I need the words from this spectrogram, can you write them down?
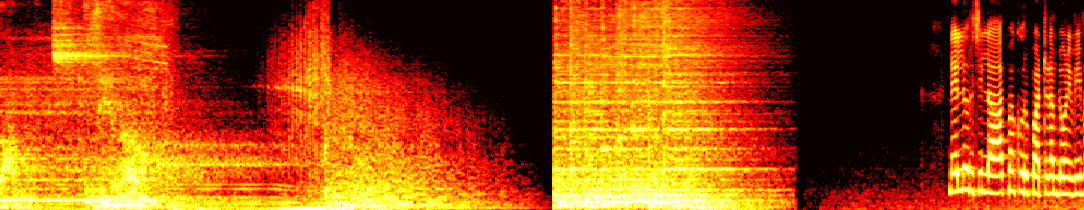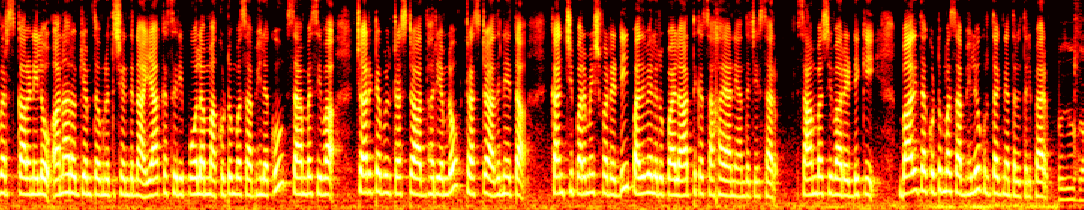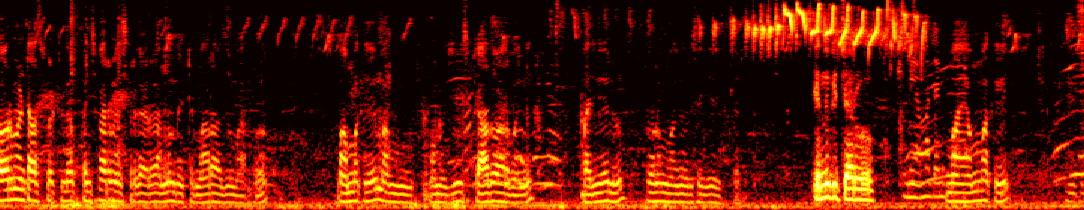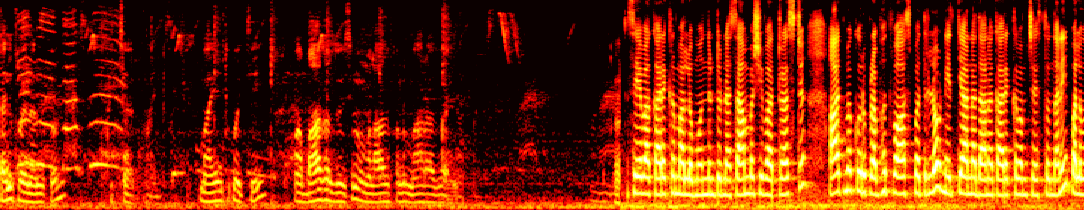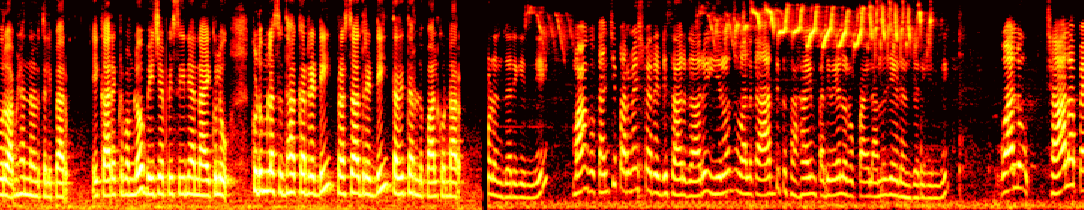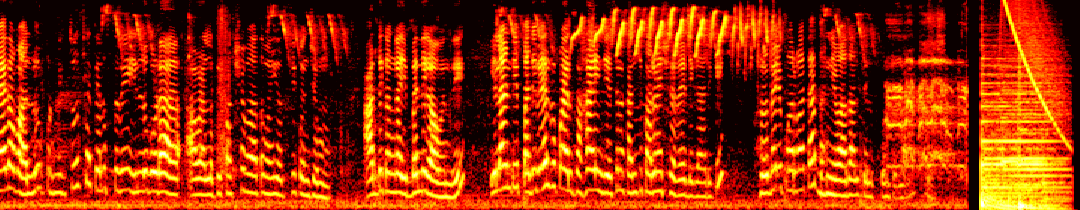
Yeah. Nellore జిల్లా ఆత్మకూరు పట్టణంలోని weavers కాలనీలో అనారోగ్యంతో మృతి చెందిన యాకసిరి పోలమ్మ కుటుంబ సభ్యులకు సాంబశివ చారిటబుల్ ట్రస్ట్ ఆధ్వర్యంలో ట్రస్ట్ అధినేత కంచి పరమేశ్వర్ రెడ్డి పదివేల రూపాయల ఆర్థిక సహాయాన్ని అందజేశారు. సాంబశివారెడ్డికి బాధిత కుటుంబ సభ్యులు కృతజ్ఞతలు తెలిపారు. గవర్నమెంట్ హాస్పిటల్లో పంచపరమేశ్వర్ గారు అన్నం పెట్టి మహారాజు మాకు. మా అమ్మకి మమ్మల్ని చూసి పేదవారం అని పదివేలు రుణం మంజూరు చేసి ఇచ్చారు. ఎందుకు ఇచ్చారు? మా అమ్మకి చనిపోయినందుకు ఇచ్చారు మా ఇంటికి వచ్చి. మా బాధలు చూసి మమ్మల్ని ఆదుకున్న మహారాజు ఆయన. సేవా కార్యక్రమాల్లో ముందుంటున్న సాంబశివ ట్రస్ట్ ఆత్మకూరు ప్రభుత్వ ఆసుపత్రిలో నిత్యాన్నదాన కార్యక్రమం చేస్తోందని పలువురు అభినందనలు తెలిపారు. ఈ కార్యక్రమంలో బీజేపీ సీనియర్ నాయకులు కుడుముల సుధాకర్ రెడ్డి ప్రసాద్ రెడ్డి తదితరులు పాల్గొన్నారు. జరిగింది. మాకు కంచి పరమేశ్వర్ రెడ్డి సార్ గారు ఈరోజు వాళ్ళకి ఆర్థిక సహాయం పదివేల రూపాయలు అందజేయడం జరిగింది. వాళ్ళు చాలా పేదవాళ్ళు. ఇప్పుడు మీకు చూస్తే తెలుస్తుంది ఇల్లు కూడా వాళ్ళకి పక్షపాతం అయ్యి వచ్చి కొంచెం ఆర్థికంగా ఇబ్బందిగా ఉంది. ఇలాంటి పదివేల రూపాయలు సహాయం చేసిన కంచి పరమేశ్వర్ రెడ్డి గారికి హృదయపూర్వక ధన్యవాదాలు తెలుపుకుంటున్నాను.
